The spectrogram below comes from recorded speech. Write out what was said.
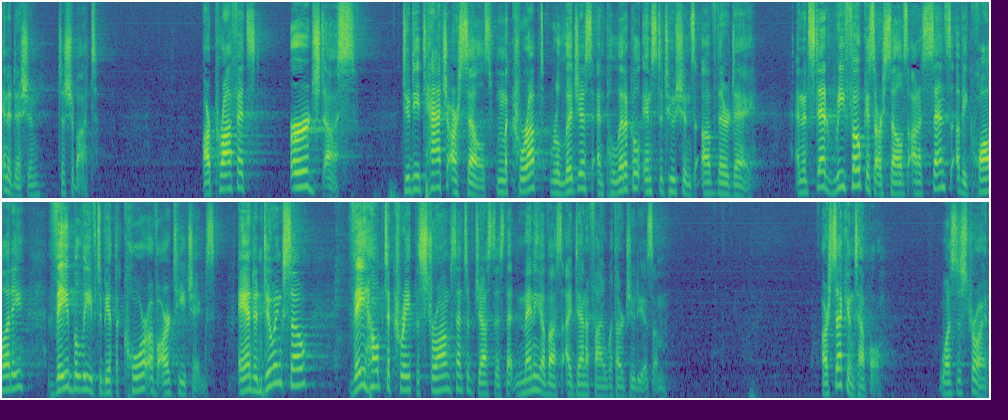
in addition to Shabbat. Our prophets urged us to detach ourselves from the corrupt religious and political institutions of their day and instead refocus ourselves on a sense of equality they believe to be at the core of our teachings. And in doing so, they help to create the strong sense of justice that many of us identify with our Judaism. Our second temple was destroyed.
